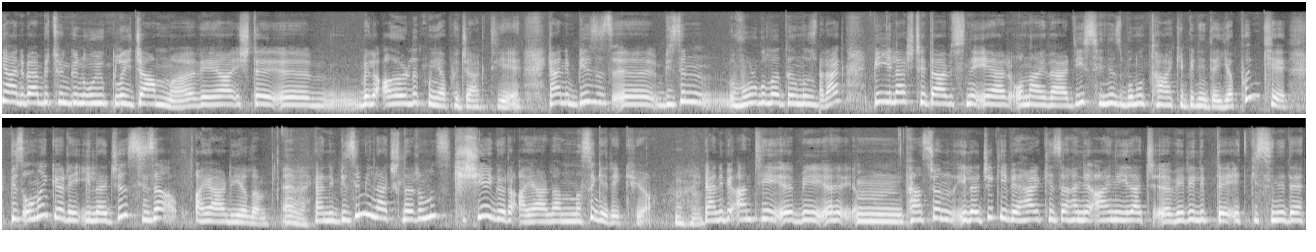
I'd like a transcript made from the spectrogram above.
Yani ben bütün gün uyuklayacağım mı veya işte e, böyle ağırlık mı yapacak diye. Yani biz e, bizim vurguladığımız olarak bir ilaç tedavisine eğer onay verdiyseniz bunun takibini de yapın ki biz ona göre ilacı size ayarlayalım. Evet. Yani bizim ilaçlarımız kişiye göre ayarlanması gerekiyor. Yani bir anti e, bir e, tansiyon ilacı gibi herkese hani aynı ilaç e, verilip de etkisini de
